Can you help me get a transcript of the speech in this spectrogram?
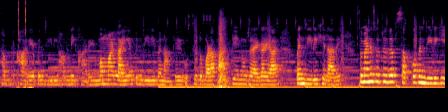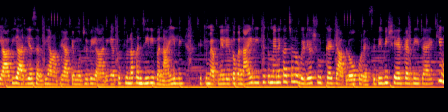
सब खा रहे हैं पंजीरी, हम नहीं खा रहे। मम्मा लाई हैं पंजीरी बना के, उससे तो बड़ा फैट गेन हो जाएगा यार। पंजीरी खिला दे। तो मैंने सोचा जब सबको पंजीरी की याद ही आ रही है, सर्दियाँ आते आते मुझे भी आ रही है तो क्यों ना पंजीरी बना ही लें? क्योंकि मैं अपने लिए तो बना ही रही थी। तो मैंने कहा, चलो वीडियो शूट करके आप लोगों को रेसिपी भी शेयर कर दी जाए। क्यों?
